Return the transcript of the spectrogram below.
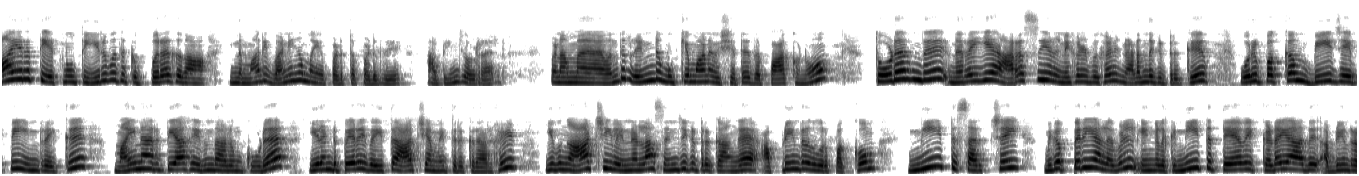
ஆயிரத்தி எட்நூற்றி இருபதுக்கு பிறகு தான் இந்த மாதிரி வணிகமயப்படுத்தப்படுது அப்படின்னு சொல்கிறாரு இப்போ நம்ம வந்து ரெண்டு முக்கியமான விஷயத்த இதை பார்க்கணும். தொடர்ந்து நிறைய அரசியல் நிகழ்வுகள் நடந்துக்கிட்டு இருக்கு ஒரு பக்கம் பிஜேபி இன்றைக்கு மைனாரிட்டியாக இருந்தாலும் கூட இரண்டு பேரை வைத்து ஆட்சி அமைத்திருக்கிறார்கள். இவங்க ஆட்சியில் என்னெல்லாம் செஞ்சுக்கிட்டு இருக்காங்க அப்படின்றது ஒரு பக்கம். நீட்டு சர்ச்சை மிகப்பெரிய அளவில் எங்களுக்கு நீட்டு தேவை கிடையாது அப்படின்ற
